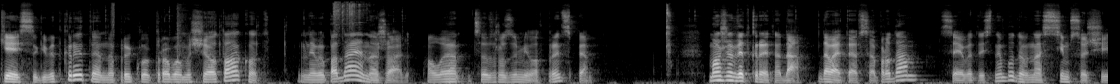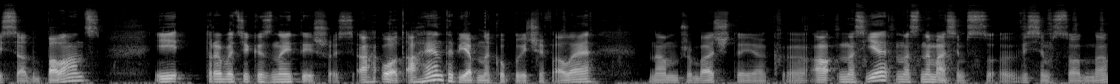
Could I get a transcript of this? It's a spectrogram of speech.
кейсик відкрити. Наприклад, робимо ще отак от. Не випадає, на жаль, але це зрозуміло, в принципі. Можемо відкрити, да. Давайте я все продам. Сейвитись не буде. У нас 760 баланс. І треба тільки знайти щось. А, от, агенти б я б накопичив, але нам вже бачите, як. е, А, у нас є. У нас нема 700, 800, да?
